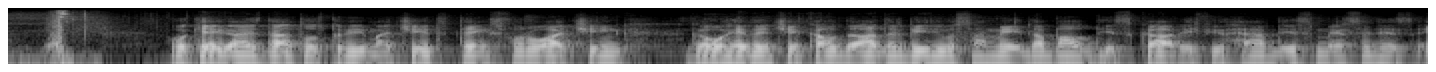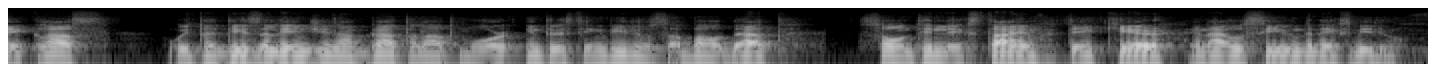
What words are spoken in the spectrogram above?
Okay guys, that was pretty much it. Thanks for watching. Go ahead and check out the other videos I made about this car if you have this Mercedes E-Class with a diesel engine. I've got a lot more interesting videos about that. So until next time, take care and I will see you in the next video.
